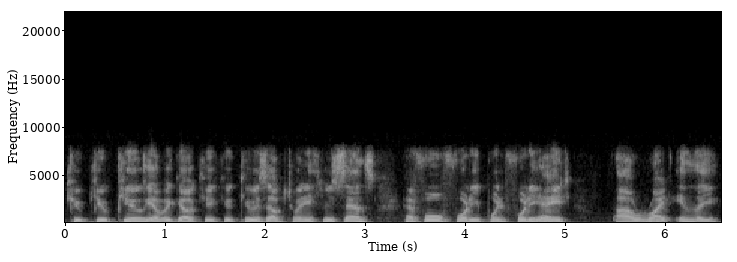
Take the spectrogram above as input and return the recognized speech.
QQQ, here we go. QQQ is up 23 cents at 440.48, uh, right in the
